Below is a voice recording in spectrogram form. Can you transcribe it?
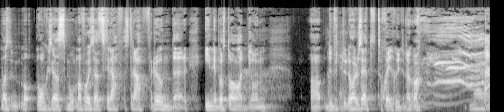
man, man, man får ju så straff, straffrunder inne på stadion. Ja, du, du, har du sett skidskytte någon gång? Nej.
